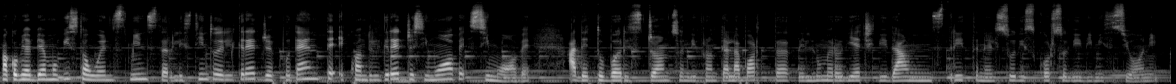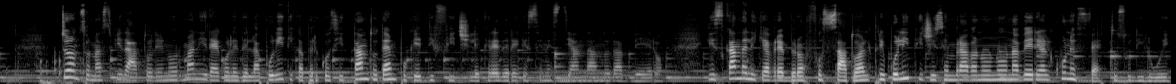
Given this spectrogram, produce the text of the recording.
ma come abbiamo visto a Westminster l'istinto del gregge è potente e quando il gregge si muove, si muove, ha detto Boris Johnson di fronte alla porta del numero 10 di Downing Street nel suo discorso di dimissioni. Johnson ha sfidato le normali regole della politica per così tanto tempo che è difficile credere che se ne stia andando davvero. Gli scandali che avrebbero affossato altri politici sembravano non avere alcun effetto su di lui.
